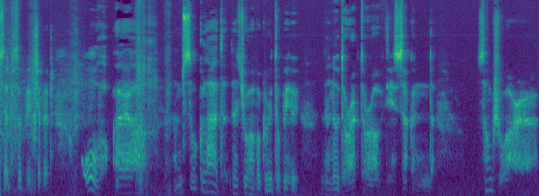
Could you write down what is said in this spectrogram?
Said Flippity Gibbet. Oh, I uh, am so glad that you have agreed to be the new director of the second sanctuary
